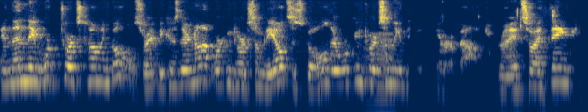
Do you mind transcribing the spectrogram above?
and then they work towards common goals, right? Because they're not working towards somebody else's goal, they're working towards mm-hmm. something they care about, right? So I think,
